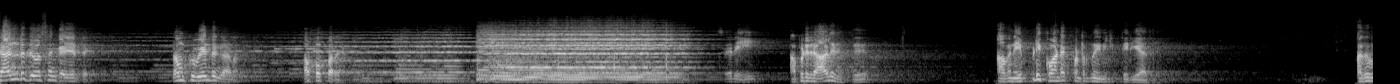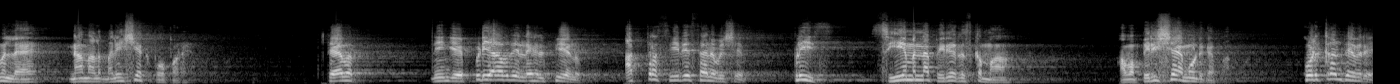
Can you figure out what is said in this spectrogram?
രണ്ട് ദിവസം കഴിയട്ടെ. നമുക്ക് വീണ്ടും കാണാം. അപ്പൊ പറയാം. ശരി അവിടെ ഒരാളിരുത്ത് അവൻ എപ്പടി കോണ്ടാക്ട് പണ്ടെന്ന് എനിക്ക് തെരിയാതെ അതുമല്ല ഞാൻ നാളെ മലേഷ്യക്ക് നിങ്ങൾ എപ്പടിയാവത് എന്നെ ഹെൽപ്പ് ചെയ്യണം? അത്ര സീരിയസ് ആണ് വിഷയം. പ്ലീസ് സി എം എന്ന പെരിയ റിസ്ക് അമ്മാ അവൻ പെരിശ എമൗണ്ട് കേൾപ്പാ. കൊടുക്കാൻ തേവരെ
